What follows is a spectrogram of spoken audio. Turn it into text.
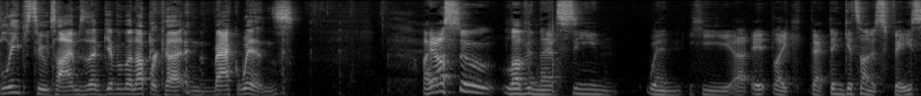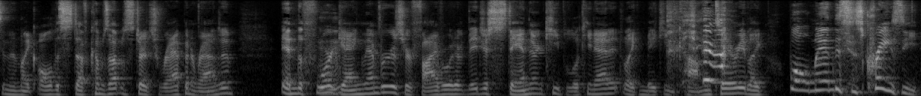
bleeps two times, and then give him an uppercut, and Mac wins. I also love in that scene when he uh, it like that thing gets on his face and then like all this stuff comes up and starts wrapping around him and the 4 Mm-hmm. gang members or five or whatever they just stand there and keep looking at it like making commentary like whoa man this is crazy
